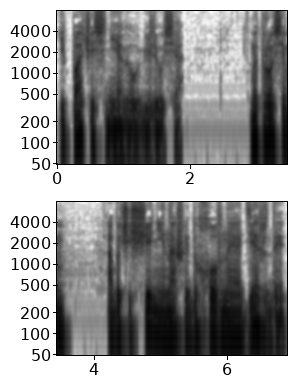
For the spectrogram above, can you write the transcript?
и паче снега убелюся». Мы просим об очищении нашей духовной одежды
